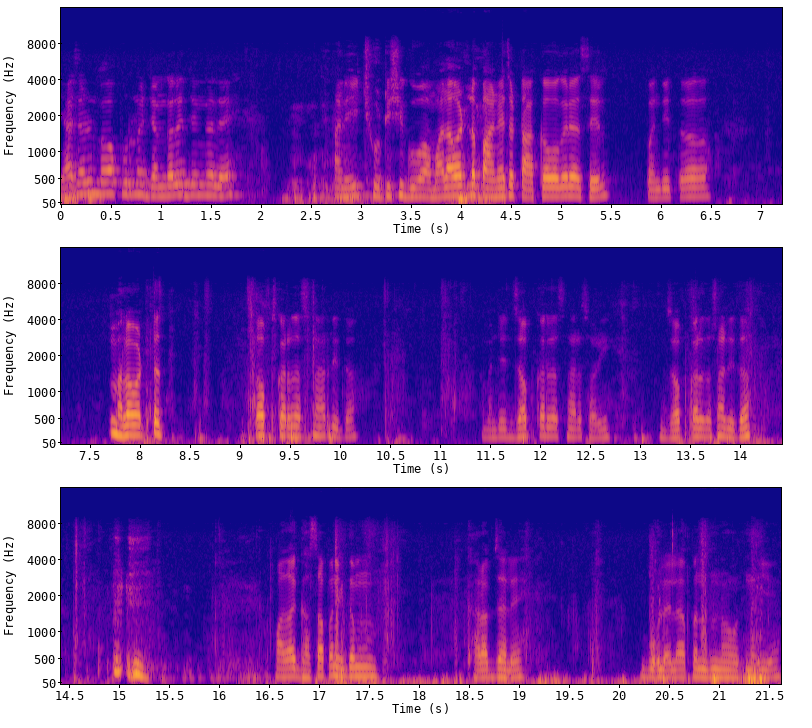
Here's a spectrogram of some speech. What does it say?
या साईडून बघा पूर्ण जंगलच जंगल आहे. आणि ही छोटीशी गुहा मला वाटलं पाण्याचं टाकं वगैरे असेल पण तिथं मला वाटतं जॉब करत असणार तिथं. म्हणजे जप करत असणार सॉरी जप करत असणार तिथं. माझा घसा पण एकदम खराब झाला आहे बोलायला पण होत नाही आहे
